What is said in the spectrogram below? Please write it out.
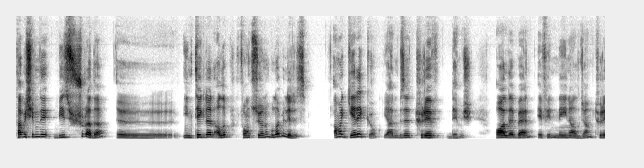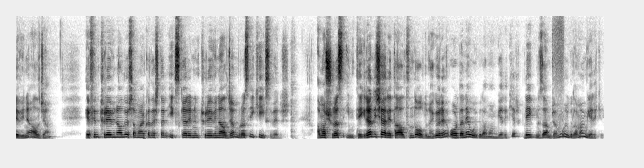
Tabi şimdi biz şurada e, integral alıp fonksiyonu bulabiliriz. Ama gerek yok. Yani bize türev demiş. O halde ben f'in neyini alacağım? Türevini alacağım. F'in türevini alıyorsam arkadaşlar x karenin türevini alacağım. Burası 2x verir. Ama şurası integral işareti altında olduğuna göre orada ne uygulamam gerekir? Leibniz amcamı uygulamam gerekir.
